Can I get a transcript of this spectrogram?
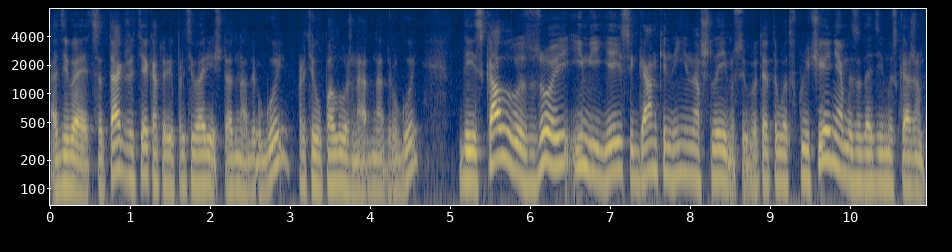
одевается. Также те, которые противоречат одна другой, противоположны одна другой. Да искал Зои ими Ейс и Гамкин и не нашлеймус. И вот это вот включение мы зададим и скажем,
